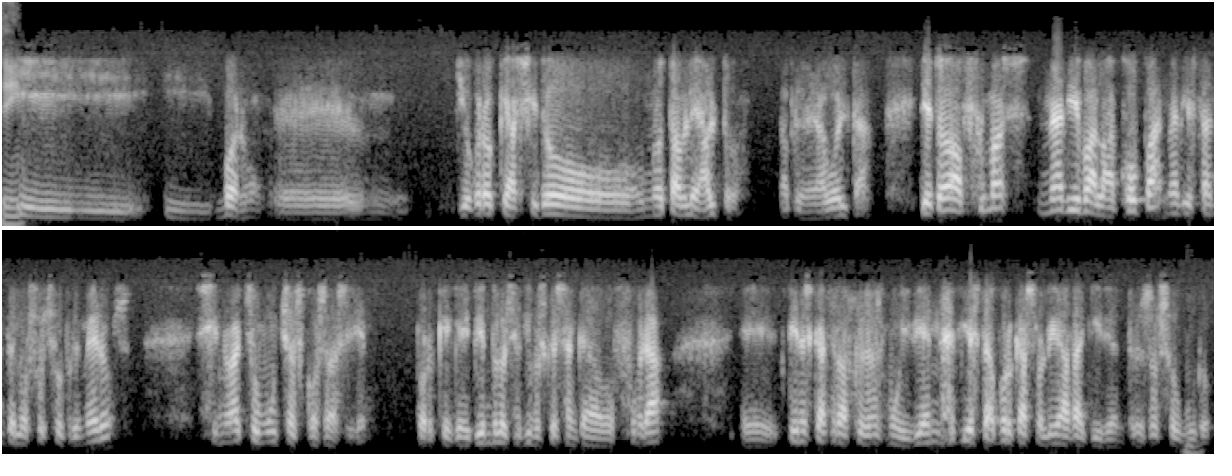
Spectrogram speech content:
Y, y, bueno, eh, yo creo que ha sido un notable alto la primera vuelta. De todas formas, nadie va a la Copa, nadie está entre los ocho primeros, si no ha hecho muchas cosas bien. Porque viendo los equipos que se han quedado fuera, eh, tienes que hacer las cosas muy bien. Nadie está por casualidad aquí dentro, eso seguro.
